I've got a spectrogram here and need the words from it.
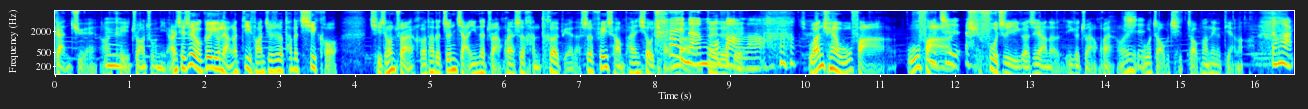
感觉啊嗯，可以抓住你。而且这首歌有两个地方，就是它的气口起承转合它的真假音的转换是很特别的，是非常潘秀琼的，太难模对对对，完全无法。无法复制。去复制一个这样的一个转换，我是。我找不起找不到那个点了。等会儿，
